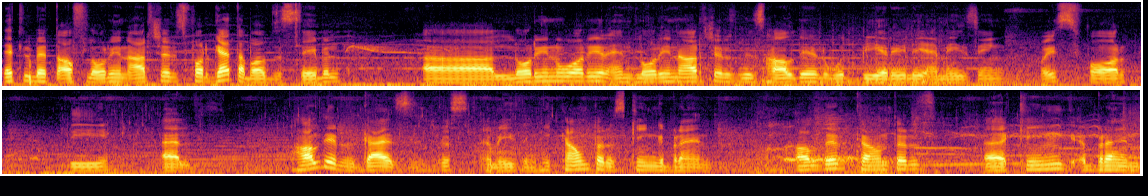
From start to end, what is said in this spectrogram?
little bit of Lorien archers. Forget about the stable. Uh, Lorien warrior and Lorien archers with Haldir would be a really amazing choice for the elves. Haldir, guys, is just amazing. He counters King Brand. Haldir counters uh, King Brand.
